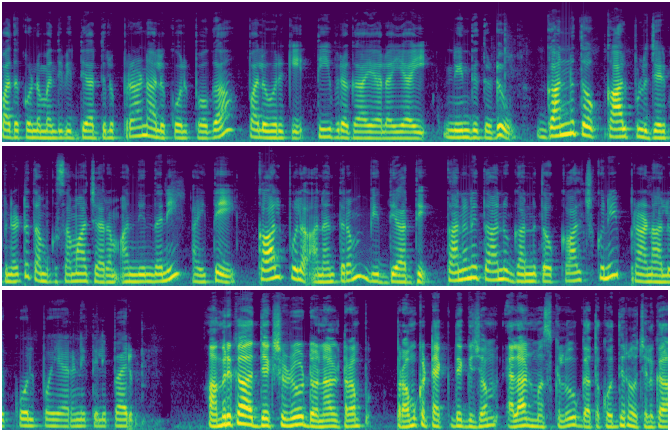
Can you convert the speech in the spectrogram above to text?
పదకొండు మంది విద్యార్థులు ప్రాణాలు కోల్పోగా పలువురికి తీవ్ర గాయాలయ్యాయి. నిందితుడు గన్నుతో కాల్పులు జరిపినట్టు తమకు సమాచారం అందిందని అయితే కాల్పుల అనంతరం విద్యార్థి తనని తాను గన్నుతో కాల్చుకుని ప్రాణాలు కోల్పోయారని తెలిపారు. అమెరికా అధ్యక్షుడు డొనాల్డ్ ట్రంప్ ప్రముఖ టెక్ దిగ్గజం ఎలాన్ మస్క్లు గత కొద్ది రోజులుగా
